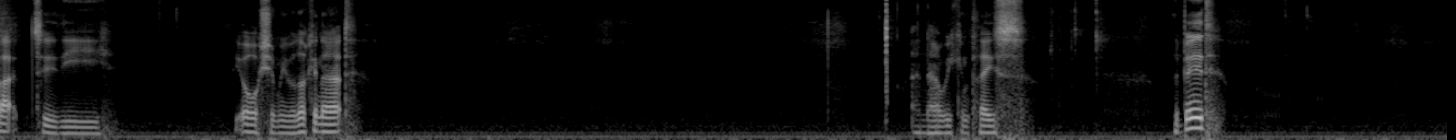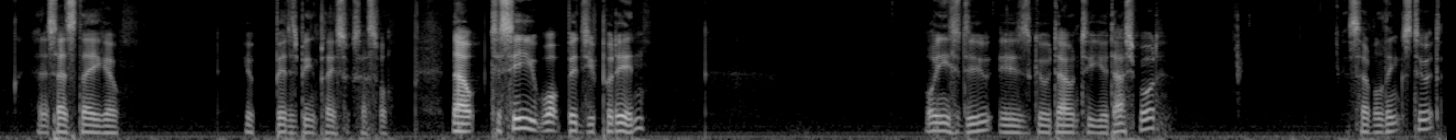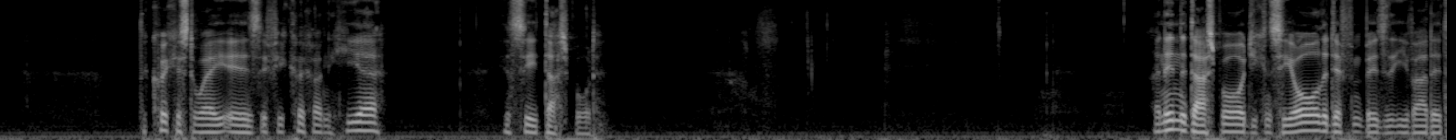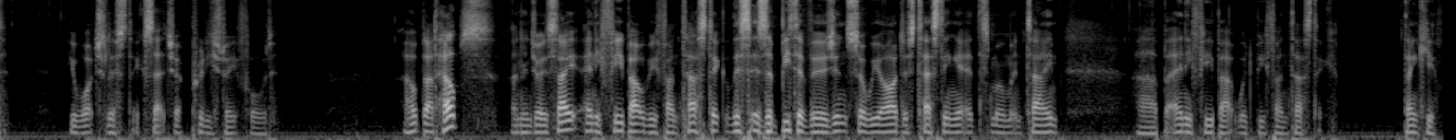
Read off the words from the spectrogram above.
back to the the auction we were looking at. And now we can place the bid. And it says, there you go, your bid has been placed successful. Now, to see what bids you've put in, all you need to do is go down to your dashboard. several links to it. The quickest way is if you click on here, you'll see dashboard. And in the dashboard you can see all the different bids that you've added, your watch list, etc. Pretty straightforward. I hope that helps and enjoy the site. Any feedback would be fantastic. This is a beta version, so we are just testing it at this moment in time. Uh, but any feedback would be fantastic. Thank you.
